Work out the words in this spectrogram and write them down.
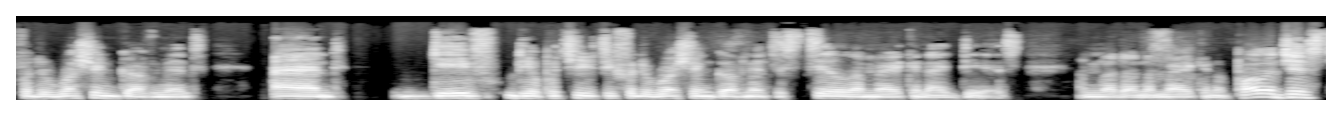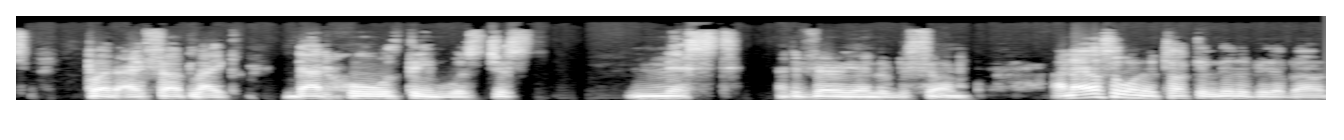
for the Russian government and gave the opportunity for the Russian government to steal American ideas. I'm not an American apologist, but I felt like that whole thing was just missed at the very end of the film. And I also want to talk a little bit about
